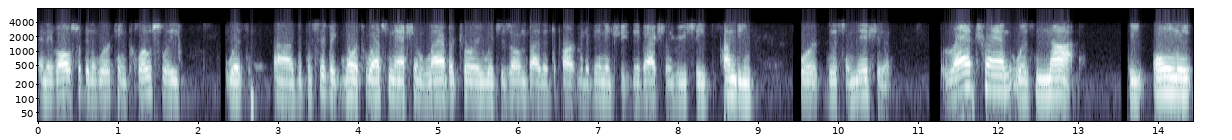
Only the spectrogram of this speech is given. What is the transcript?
and they've also been working closely with uh, the Pacific Northwest National Laboratory, which is owned by the Department of Energy. They've actually received funding for this initiative. RadTran was not the only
